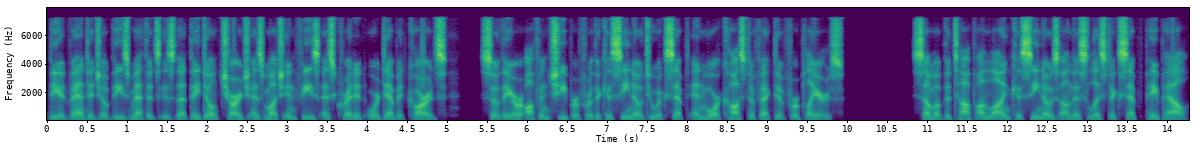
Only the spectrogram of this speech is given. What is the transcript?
The advantage of these methods is that they don't charge as much in fees as credit or debit cards, so they are often cheaper for the casino to accept and more cost-effective for players. Some of the top online casinos on this list accept PayPal,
